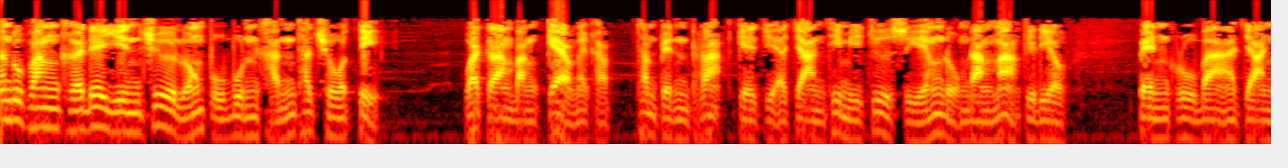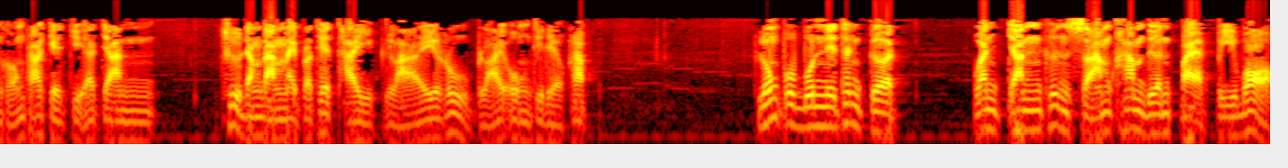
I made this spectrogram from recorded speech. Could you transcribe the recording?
ท่านผู้ฟังเคยได้ยินชื่อหลวงปู่บุญขันทโชติ วัดกลางบางแก้วไหมครับ ท่านเป็นพระเกจิอาจารย์ที่มีชื่อเสียงโด่งดังมากทีเดียว เป็นครูบาอาจารย์ของพระเกจิอาจารย์ ชื่อดัง ๆ ในประเทศไทยหลายรูปหลายองค์ทีเดียวครับ หลวงปู่บุญนี่ท่านเกิดวันจันทร์ขึ้นสามค่ำเดือนแปดปีวอก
